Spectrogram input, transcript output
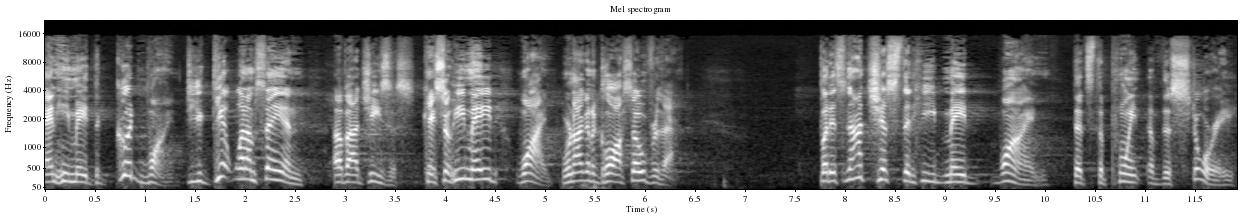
And he made the good wine. Do you get what I'm saying? About Jesus. Okay, so he made wine. We're not going to gloss over that. But it's not just that he made wine that's the point of this story.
